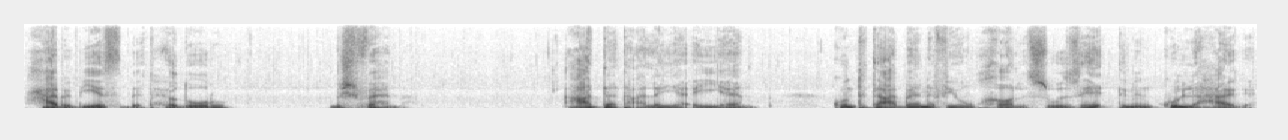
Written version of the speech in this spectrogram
حابب يثبت حضوره؟ مش فاهمة. عدت عليا أيام كنت تعبانة فيهم خالص وزهقت من كل حاجة.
